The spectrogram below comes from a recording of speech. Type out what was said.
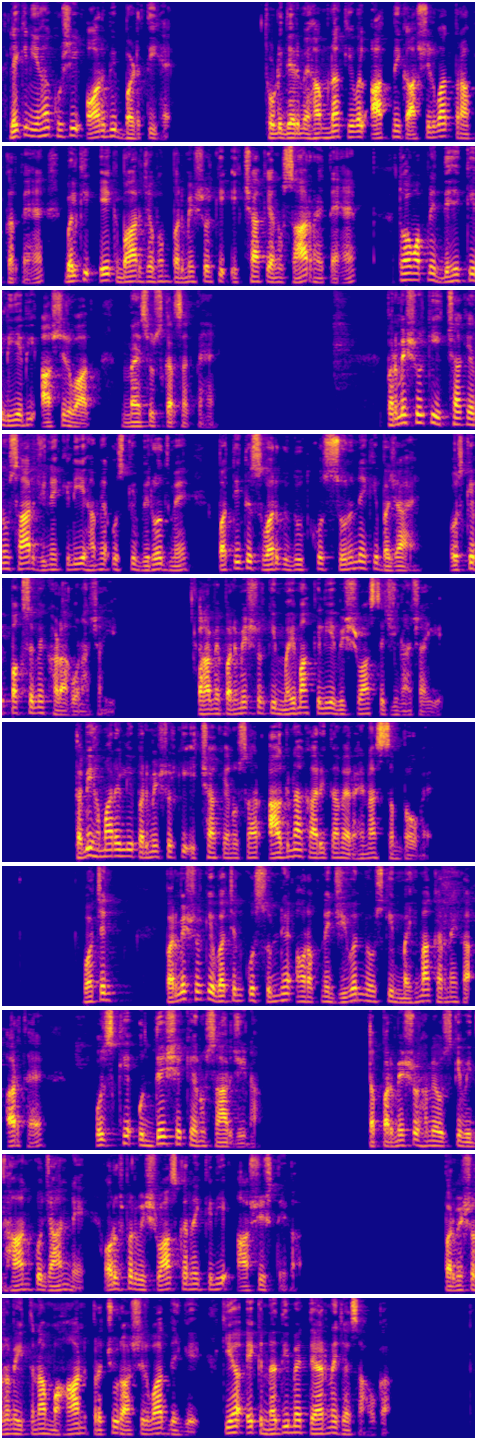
लेकिन यह खुशी और भी बढ़ती है। थोड़ी देर में हम न केवल आत्मिक आशीर्वाद प्राप्त करते हैं, बल्कि एक बार जब हम परमेश्वर की इच्छा के अनुसार रहते हैं तो हम अपने देह के लिए भी आशीर्वाद महसूस कर सकते हैं। परमेश्वर की इच्छा के अनुसार जीने के लिए हमें उसके विरोध में पतित स्वर्ग दूत को सुनने के बजाय उसके पक्ष में खड़ा होना चाहिए। और हमें परमेश्वर की महिमा के लिए विश्वास से जीना चाहिए। तभी हमारे लिए परमेश्वर की इच्छा के अनुसार आज्ञाकारिता में रहना संभव है। वचन, परमेश्वर के वचन को सुनने और अपने जीवन में उसकी महिमा करने का अर्थ है उसके उद्देश्य के अनुसार जीना। तब परमेश्वर हमें उसके विधान को जानने और उस पर विश्वास करने के लिए आशीष देगा। परमेश्वर हमें इतना महान, प्रचुर आशीर्वाद देंगे कि यह एक नदी में तैरने जैसा होगा।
